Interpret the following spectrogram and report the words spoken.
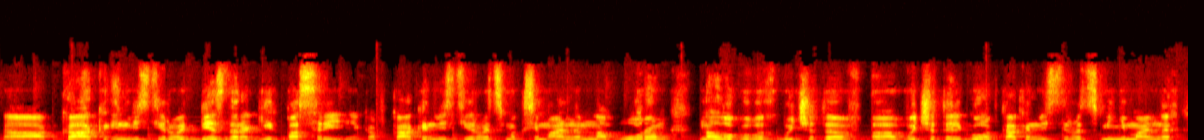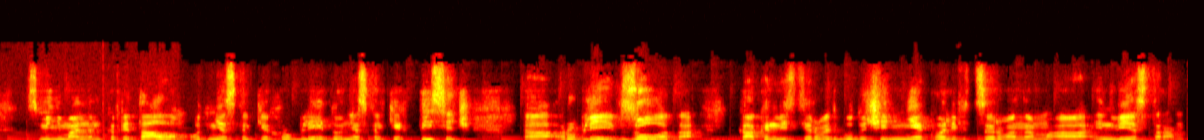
как инвестировать без дорогих посредников, как инвестировать с максимальным набором налоговых вычетов, вычета льгот, как инвестировать с, минимальных, с минимальным капиталом от нескольких рублей до нескольких тысяч рублей в золото, как инвестировать, будучи неквалифицированным квалифицированным а, инвесторам,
